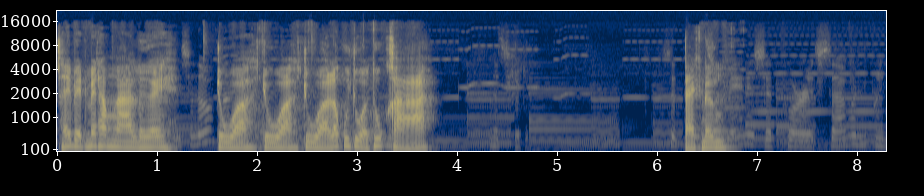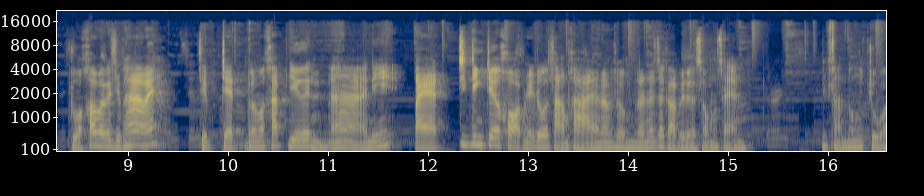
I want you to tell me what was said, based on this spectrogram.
ใช้เบ็ดไม่ทำงานเลย จัวจัวจัวแล้วกูจัวทุกขา แตกหนึ่งจั่วเข้ามาเป็น15ไหมสิบเจ็ดโดนบังคับยืน อ่า อันนี้แปดจริง ๆ เจอขอบเนี่ยโดนสามขานะท่านผู้ชม แล้วน่าจะกลับไปเหลือสองแสน13ต้องจั่ว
